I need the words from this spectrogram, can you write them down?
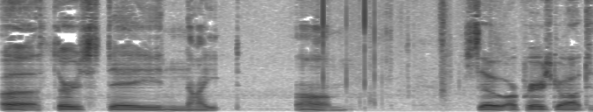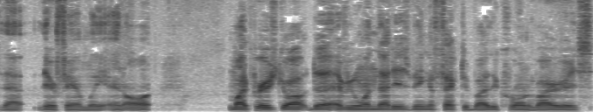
uh, Thursday night. Um, so our prayers go out to that their family and all my prayers go out to everyone that is being affected by the coronavirus,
